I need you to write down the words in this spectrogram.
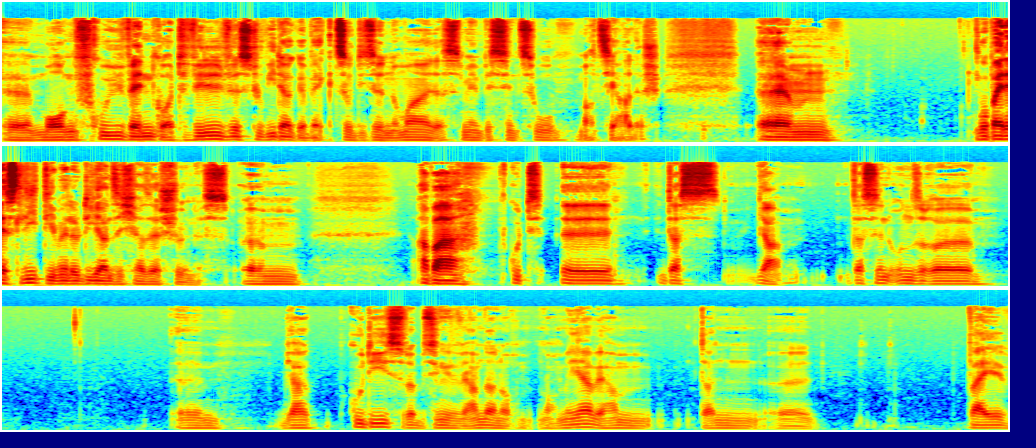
äh, morgen früh, wenn Gott will, wirst du wieder geweckt. So diese Nummer, das ist mir ein bisschen zu martialisch. Ähm, wobei das Lied, die Melodie an sich ja sehr schön ist. Ähm, aber gut, äh, das, ja, das sind unsere ähm, ja, Goodies, oder beziehungsweise wir haben da noch, noch mehr. Wir haben dann äh, weil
